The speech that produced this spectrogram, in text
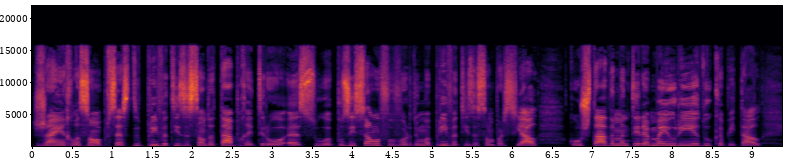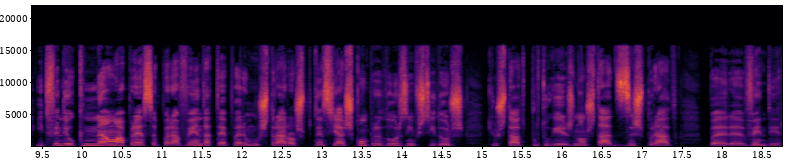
Já em relação ao processo de privatização da TAP, reiterou a sua posição a favor de uma privatização parcial, com o Estado a manter a maioria do capital e defendeu que não há pressa para a venda, até para mostrar aos potenciais compradores e investidores que o Estado português não está desesperado para vender.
